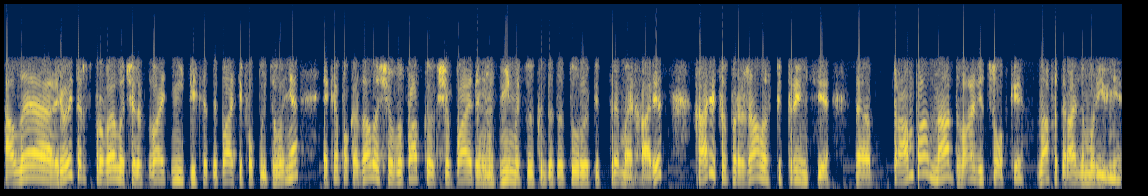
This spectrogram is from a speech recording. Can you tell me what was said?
Але Reuters провело через два дні після дебатів опитування, яке показало, що в випадку, якщо Байден зніме свою кандидатуру і підтримає Харріс, Харріс опережала в підтримці е, Трампа на 2% на федеральному рівні.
